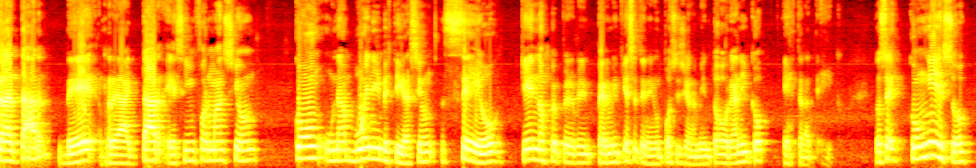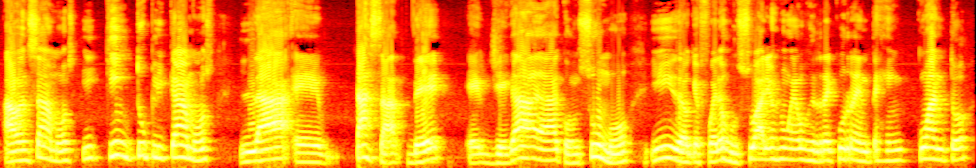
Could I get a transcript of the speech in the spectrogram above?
tratar de redactar esa información con una buena investigación SEO que nos permitiese tener un posicionamiento orgánico estratégico. Entonces, con eso avanzamos y quintuplicamos la eh, tasa de eh, llegada, consumo y de lo que fue los usuarios nuevos y recurrentes en cuanto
